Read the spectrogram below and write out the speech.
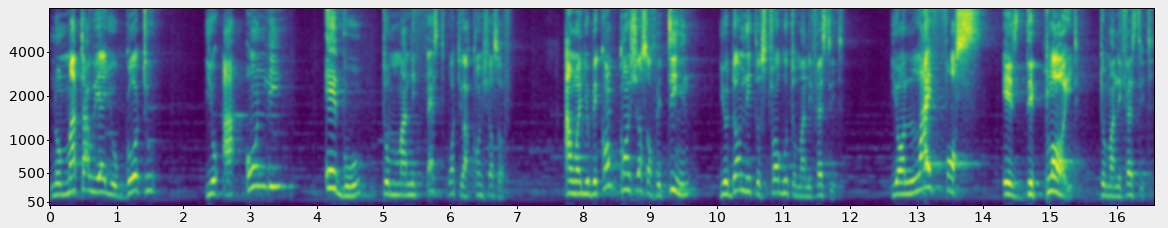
no matter where you go to, you are only able to manifest what you are conscious of. And when you become conscious of a thing, you don't need to struggle to manifest it. Your life force is deployed to manifest it.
